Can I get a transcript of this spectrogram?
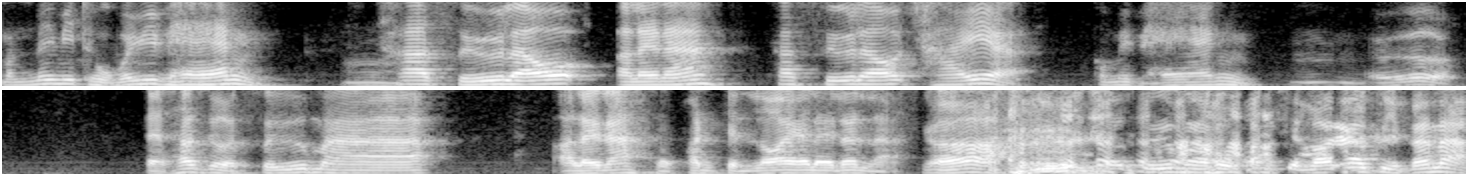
มันไม่มีถูกไม่มีแพงอืมถ้าซื้อแล้วอะไรนะ ถ้าซื้อแล้วใช้อะ ก็ไม่แพงอืมเออ แต่ถ้าเกิดซื้อมาอะไรนะหกพันเจ็ดร้อยอะไรนั่นน่ะเออถ้าซื้อมาหกพันเจ็ดร้อยห้าสิบนั่นน่ะ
